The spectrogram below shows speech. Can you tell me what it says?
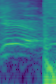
Yeah.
